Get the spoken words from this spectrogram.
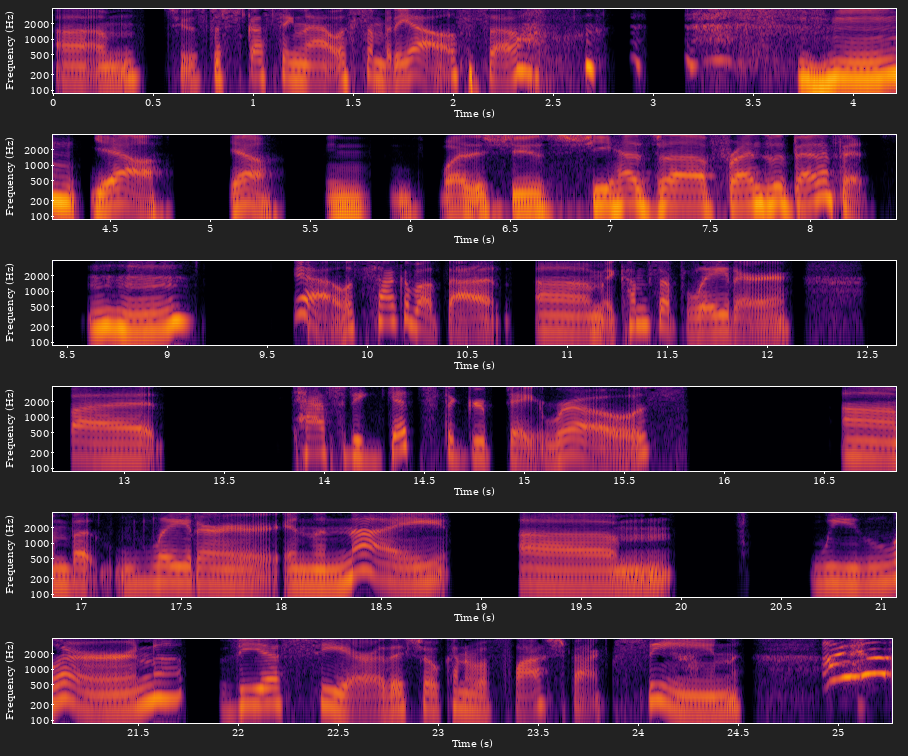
Um, she was discussing that with somebody else. So, mm-hmm. yeah, yeah. mean, what she's she has uh, friends with benefits. Mm-hmm. Yeah, let's talk about that. Um, it comes up later, but Cassidy gets the group date rose. Um, but later in the night, um, we learn via Sierra, they show kind of a flashback scene. I have, I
